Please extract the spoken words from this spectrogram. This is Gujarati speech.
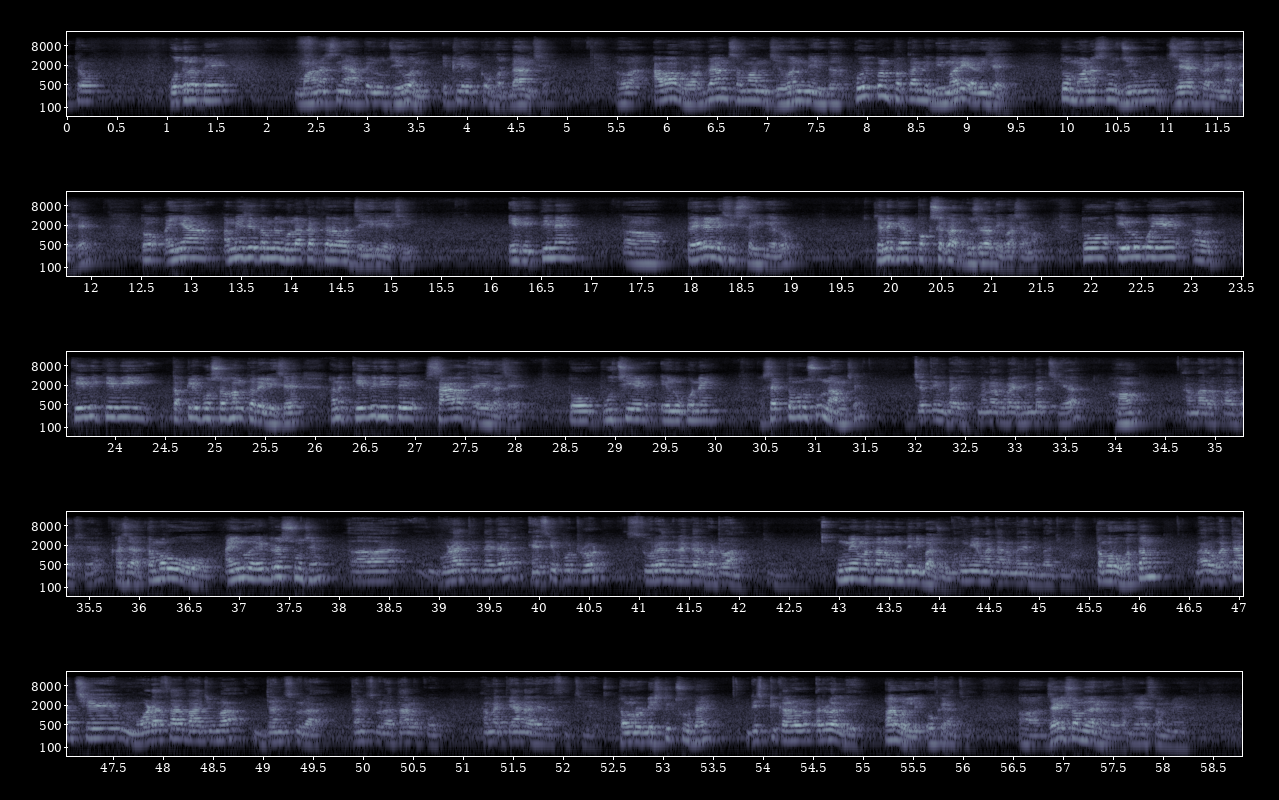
મિત્રો, કુદરતે માણસને આપેલું જીવન એટલે એક વરદાન છે. હવે આવા વરદાન સમાન જીવનની અંદર કોઈ પણ પ્રકારની બીમારી આવી જાય તો માણસનું જીવવું ઝેર કરી નાખે છે. તો અહીંયા અમે જે તમને મુલાકાત કરાવવા જઈ રહ્યા છીએ, એ વ્યક્તિને પેરેલિસિસ થઈ ગયેલો, જેને કહેવાય પક્ષઘાત ગુજરાતી ભાષામાં. તો એ લોકોએ કેવી કેવી તકલીફો સહન કરેલી છે અને કેવી રીતે સારા થયેલા છે. તો પૂછીએ એ લોકોને. સાહેબ તમારું શું નામ છે? જતીનભાઈ મનોહરભાઈ લીંબચિયા હા. આ મારા ફાધર છે. અચ્છા તમારું અહીંનું એડ્રેસ શું છે? ગુણાતીતનગર એસી ફૂટ રોડ સુરેન્દ્રનગર વટવાન ઉમિયા માતાના મંદિરની બાજુમાં. ઉમિયા માતાના મંદિરની બાજુમાં. તમારું વતન? મારું વતન છે મોડાસા બાજુમાં ધનસુરા ધનસુરા તાલુકો. અમે ત્યાંના રહેવાસી છીએ. તમારું ડિસ્ટ્રિક્ટ શું થાય? District Aravalli Aravalli okay. જય સ્વામિનારાયણ જય સ્વામને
